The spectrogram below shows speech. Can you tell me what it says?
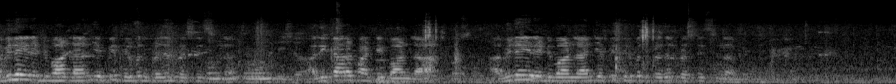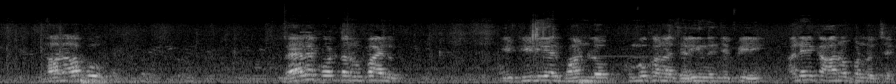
అభినయ్ రెడ్డి బాండ్ల అని చెప్పి తిరుపతి ప్రజలు ప్రశ్నిస్తున్నారు. అధికార పార్టీ బాండ్ల అభినయ రెడ్డి బాండ్ల అని చెప్పి తిరుపతి ప్రజలు ప్రశ్నిస్తున్నారు. దాదాపు వేల కోట్ల రూపాయలు ఈ టీడీఆర్ బాండ్లో కుంభకోణ జరిగిందని చెప్పి అనేక ఆరోపణలు వచ్చాయి.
